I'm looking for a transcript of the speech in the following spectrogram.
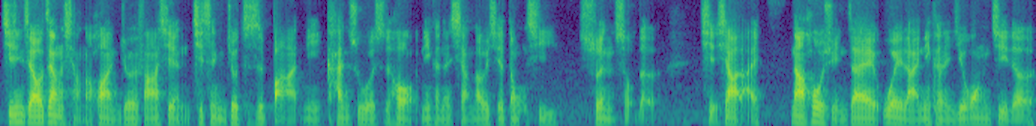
其实你只要这样想的话，你就会发现，其实你就只是把你看书的时候，你可能想到一些东西，顺手的写下来。那或许你在未来，你可能已经忘记了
